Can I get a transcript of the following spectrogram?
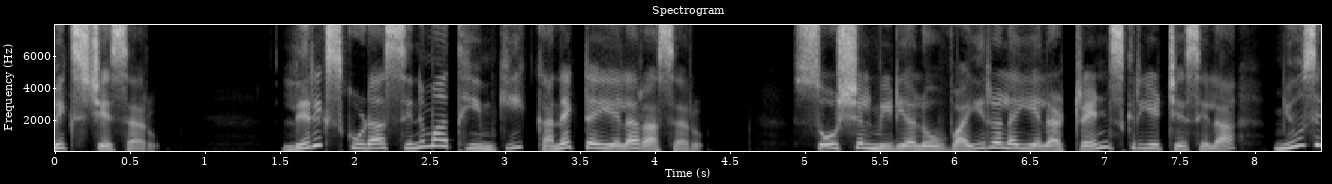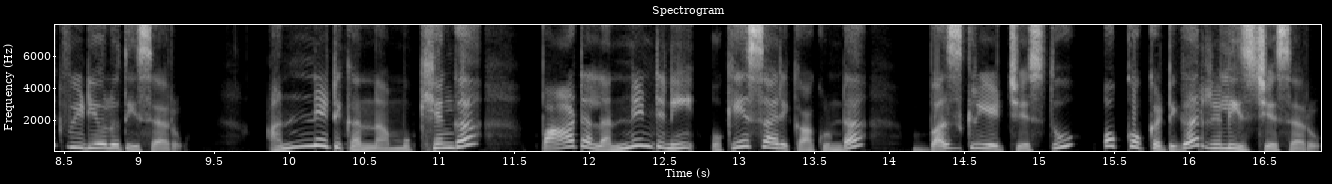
మిక్స్ చేశారు. లిరిక్స్ కూడా సినిమా థీమ్కి కనెక్ట్ అయ్యేలా రాశారు. సోషల్ మీడియాలో వైరల్ అయ్యేలా ట్రెండ్స్ క్రియేట్ చేసేలా మ్యూజిక్ వీడియోలు తీశారు. అన్నిటికన్నా ముఖ్యంగా పాటలన్నింటినీ ఒకేసారి కాకుండా బజ్ క్రియేట్ చేస్తూ ఒక్కొక్కటిగా రిలీజ్ చేశారు.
